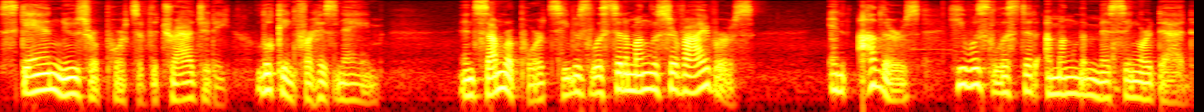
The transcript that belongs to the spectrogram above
scanned news reports of the tragedy, looking for his name. In some reports, he was listed among the survivors. In others, he was listed among the missing or dead.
